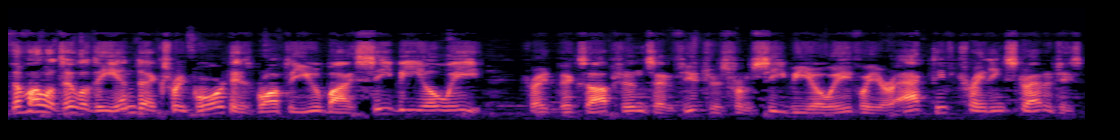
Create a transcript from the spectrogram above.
The Volatility Index report is brought to you by CBOE. Trade VIX options and futures from CBOE for your active trading strategies.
